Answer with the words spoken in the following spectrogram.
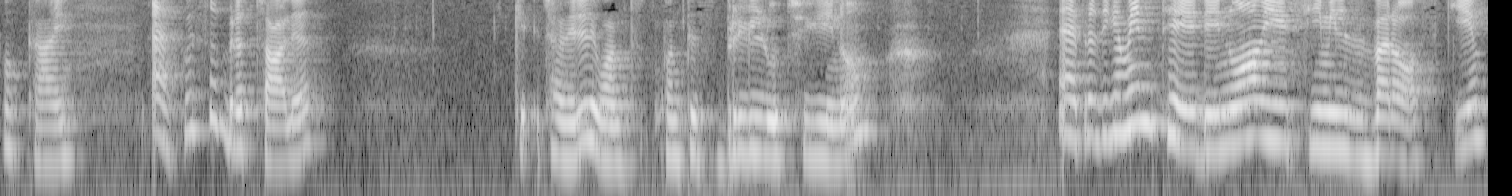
Ok. Eh, questo bracciale che, cioè vedete quanto, quanto è sbrilluccichino è praticamente dei nuovi simili Swarovski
